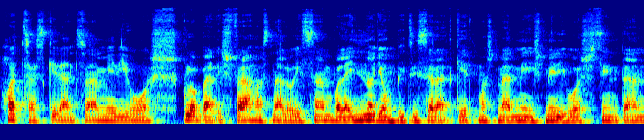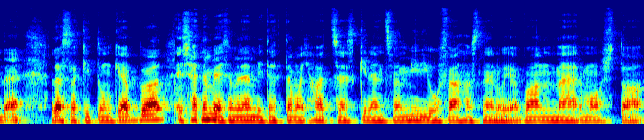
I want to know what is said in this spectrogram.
690 milliós globális felhasználói számból egy nagyon pici szeletkét most már mi is milliós szinten, de leszakítunk ebből. És hát nem véletlenül említettem, hogy 690 millió felhasználója van már most a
